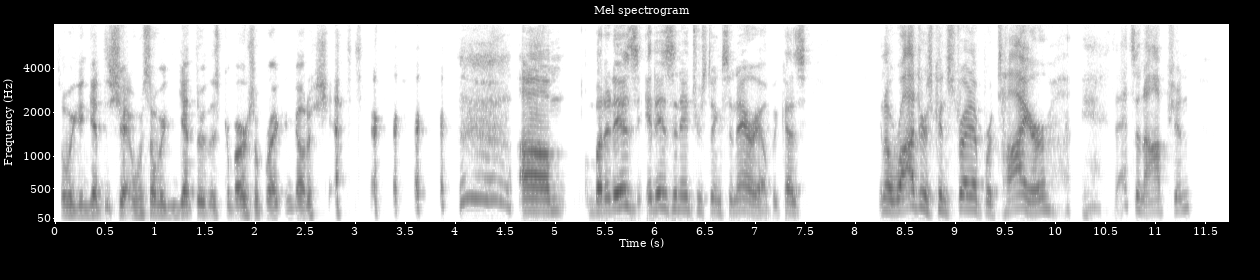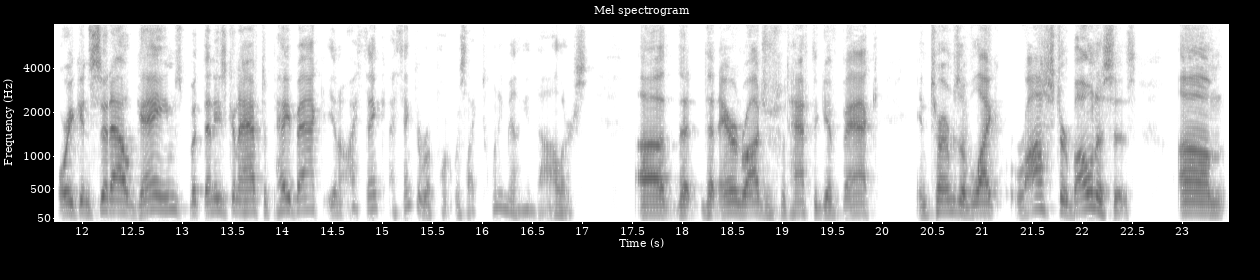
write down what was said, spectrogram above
so we can get the shit so we can get through this commercial break and go to Schefter. um, but it is it is an interesting scenario because you know Rodgers can straight up retire. That's an option. Or he can sit out games, but then he's going to have to pay back. You know, I think I think the report was like twenty million dollars uh, that that Aaron Rodgers would have to give back in terms of like roster bonuses um,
